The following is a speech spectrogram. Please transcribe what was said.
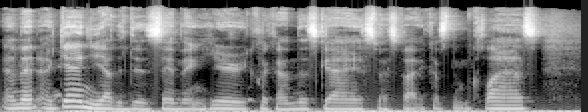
And then again, you have to do the same thing here. click on this guy, specify a custom class.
